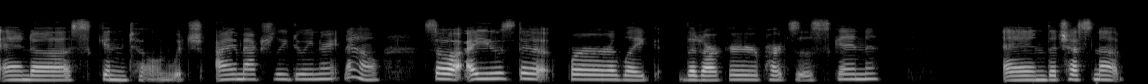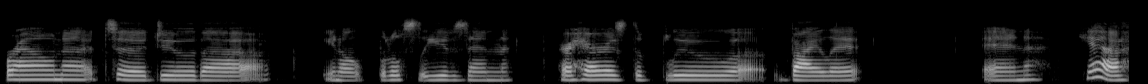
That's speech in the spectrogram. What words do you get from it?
and a skin tone, which I'm actually doing right now. So I used it for like the darker parts of the skin and the chestnut brown uh, to do the you know little sleeves. And her hair is the blue uh, violet. And yeah.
